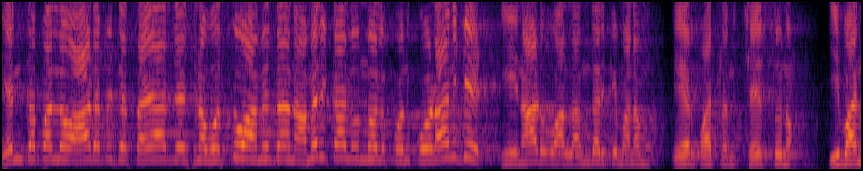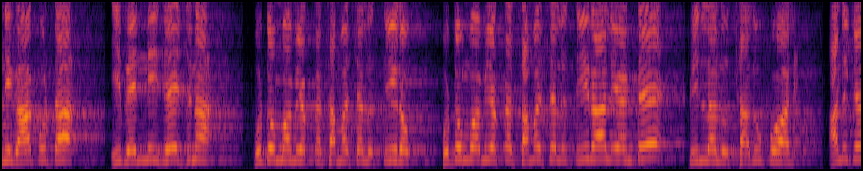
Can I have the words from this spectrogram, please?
ఎన్కపల్లో ఆడబిడ్డ తయారు చేసిన వస్తువు అమెజాన్ అమెరికాలో ఉన్న వాళ్ళు కొనుక్కోవడానికి ఈనాడు వాళ్ళందరికీ మనము ఏర్పాట్లను చేస్తున్నాం. ఇవన్నీ కాకుండా ఇవన్నీ చేసిన కుటుంబం యొక్క సమస్యలు తీరవు. కుటుంబం యొక్క సమస్యలు తీరాలి అంటే పిల్లలు చదువుకోవాలి. అందుకే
